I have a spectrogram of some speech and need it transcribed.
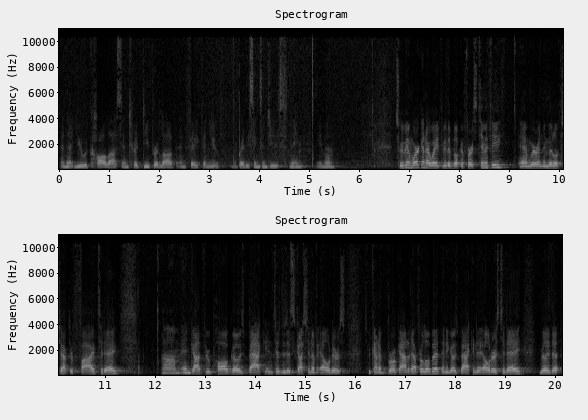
and that you would call us into a deeper love and faith in you. I pray these things in Jesus' name. Amen. So we've been working our way through the book of 1 Timothy, and we're in the middle of chapter 5 today. Um, and God, through Paul, goes back into the discussion of elders. So we kind of broke out of that for a little bit. Then he goes back into elders today. Really, the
